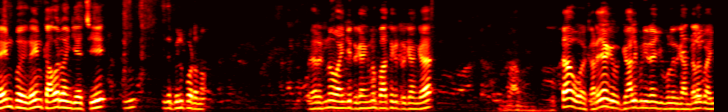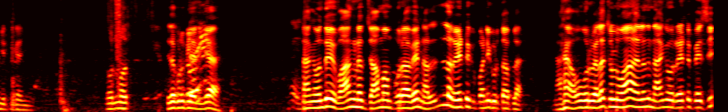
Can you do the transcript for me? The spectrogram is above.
ரெயின் ரெயின் கவர் வாங்கியாச்சு. இதை இது பில் போடணும். வேறு இன்னும் வாங்கிட்டு இருக்காங்க இன்னும் பார்த்துக்கிட்டு இருக்காங்க. விட்டா ஒ- கடையை காலி பண்ணிடுறாங்க போல இருக்கு அந்த அளவுக்கு வாங்கிட்டு இருக்காங்க. ஒன் மோர் இதை கொடுக்கல நீங்கள் நாங்கள் வந்து வாங்கின ஜாமான் பூராவே நல்ல ரேட்டுக்கு பண்ணி கொடுத்தாப்புல நாங்கள் அவன் ஒரு விலை சொல்லுவான் அதுலேருந்து நாங்கள் ஒரு ரேட்டு பேசி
